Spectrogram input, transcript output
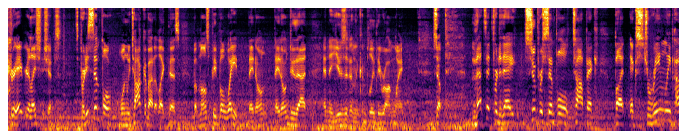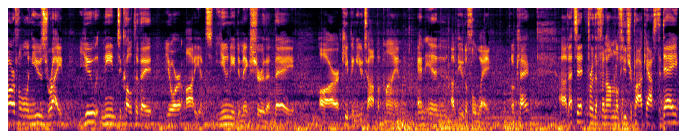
Create relationships. It's pretty simple when we talk about it like this, but most people wait. They don't they don't do that and they use it in the completely wrong way. So, that's it for today. Super simple topic, but extremely powerful when used right. You need to cultivate your audience. You need to make sure that they are keeping you top of mind and in a beautiful way. Okay? Uh, that's it for the Phenomenal Future podcast today.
